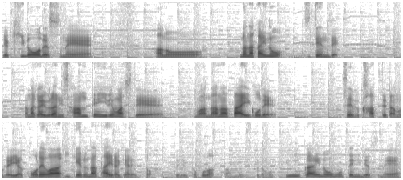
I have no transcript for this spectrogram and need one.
いや昨日ですねあのー、7回の時点で7回裏に3点入れましてまあ7対5で西武勝ってたのでいやこれはいけるな平ギャレットというとこだったんですけども9回の表にですね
